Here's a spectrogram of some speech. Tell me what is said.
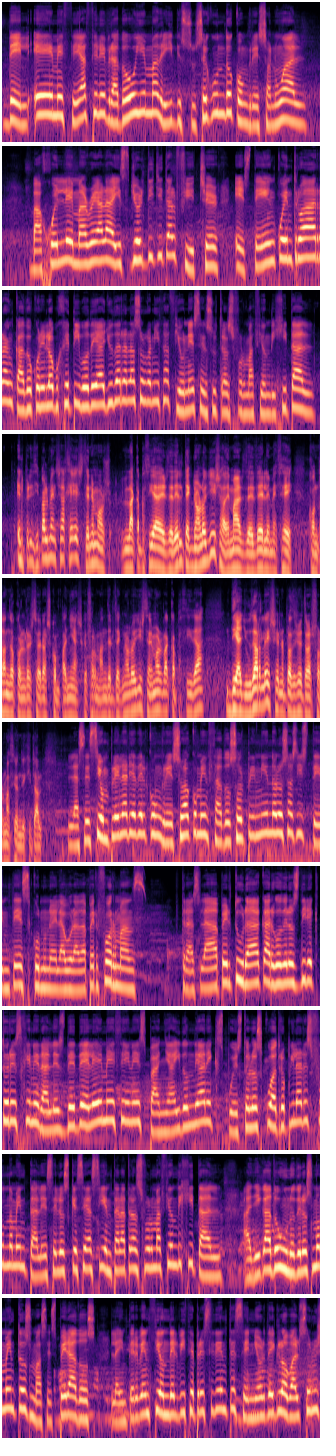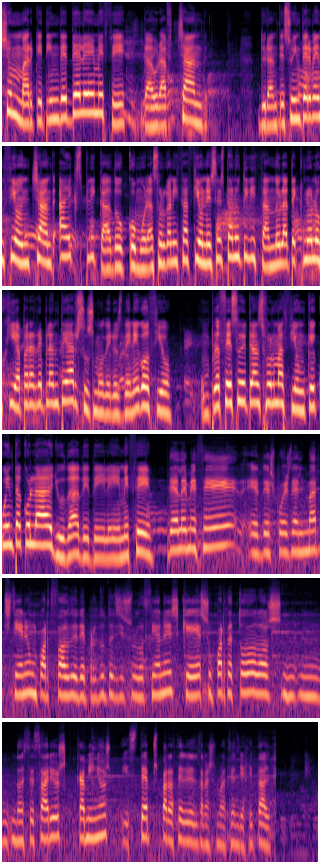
Del EMC ha celebrado hoy en Madrid su segundo congreso anual. Bajo el lema Realize Your Digital Future, este encuentro ha arrancado con el objetivo de ayudar a las organizaciones en su transformación digital. El principal mensaje es tenemos la capacidad desde Dell Technologies, además de Dell MC, contando con el resto de las compañías que forman Dell Technologies, tenemos la capacidad de ayudarles en el proceso de transformación digital. La sesión plenaria del Congreso ha comenzado sorprendiendo a los asistentes con una elaborada performance tras la apertura a cargo de los directores generales de DLMC en España y donde han expuesto los cuatro pilares fundamentales en los que se asienta la transformación digital, ha llegado uno de los momentos más esperados, la intervención del vicepresidente senior de Global Solution Marketing de DLMC, Gaurav Chand. Durante su intervención, Chand ha explicado cómo las organizaciones están utilizando la tecnología para replantear sus modelos de negocio. Un proceso de transformación que cuenta con la ayuda de DLMC. DLMC, eh, después del merge, tiene un portfolio de productos y soluciones que soporta todos los necesarios caminos y steps para hacer la transformación digital.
